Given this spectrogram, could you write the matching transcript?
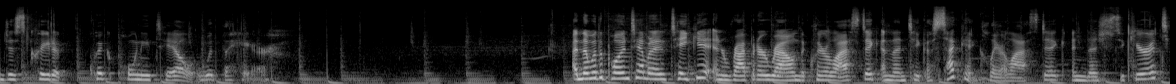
just create a quick ponytail with the hair. And then with the ponytail, I'm gonna take it and wrap it around the clear elastic and then take a second clear elastic and then secure it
